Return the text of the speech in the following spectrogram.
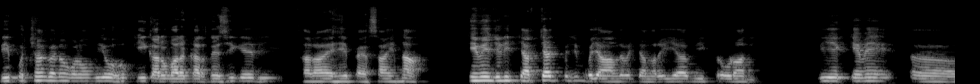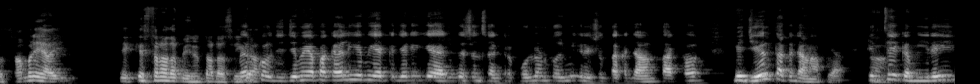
ਵੀ ਪੁੱਛਾਂਗੇ ਉਹਨਾਂ ਕੋਲੋਂ ਵੀ ਉਹ ਕੀ ਕਾਰੋਬਾਰ ਕਰਦੇ ਸੀਗੇ ਵੀ ਸਾਰਾ ਇਹ ਪੈਸਾ ਇੰਨਾ ਕਿਵੇਂ ਜਿਹੜੀ ਚਰਚਾ ਬਾਜ਼ਾਰ ਦੇ ਵਿੱਚ ਚੱਲ ਰਹੀ ਆ ਵੀ ਕਰੋੜਾਂ ਦੀ ਵੀ ਇਹ ਕਿਵੇਂ ਸਾਹਮਣੇ ਆਈ ਤੇ ਕਿਸ ਤਰ੍ਹਾਂ ਦਾ ਬਿਜ਼ਨਸ ਤੁਹਾਡਾ ਸੀਗਾ? ਬਿਲਕੁਲ ਜੀ ਜਿਵੇਂ ਆਪਾਂ ਕਹਿ ਲਈਏ ਵੀ ਇੱਕ ਜਿਹੜੀ ਕਿ ਐਜੂਕੇਸ਼ਨ ਸੈਂਟਰ ਖੋਲਣ ਤੋਂ ਇਮੀਗ੍ਰੇਸ਼ਨ ਤੱਕ ਜਾਣ ਤੱਕ ਵੀ ਜੇਲ੍ਹ ਤੱਕ ਜਾਣਾ ਪਿਆ। ਕਿੱਥੇ ਕਮੀ ਰਹੀ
